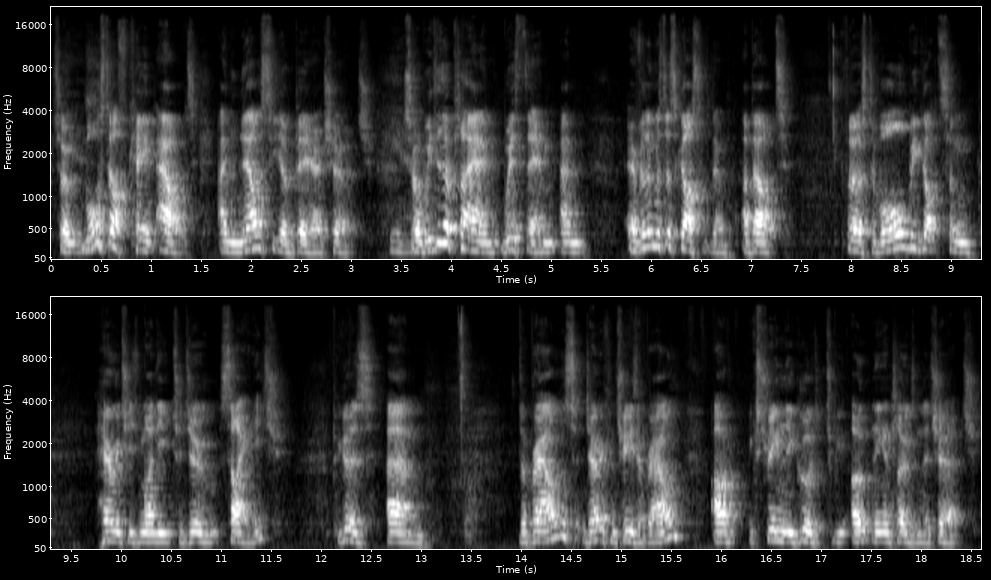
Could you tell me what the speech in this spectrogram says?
So more stuff came out, and you now see a bare church. Yeah. So we did a plan with them, and everything was discussed with them about. First of all, we got some heritage money to do signage, because um, the Browns, Derek and Teresa Brown, are extremely good to be opening and closing the church.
